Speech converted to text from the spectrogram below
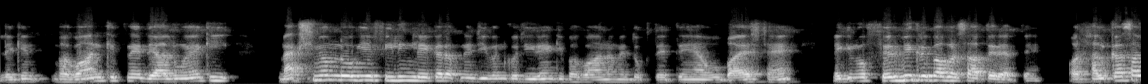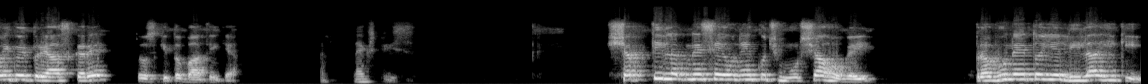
लेकिन भगवान कितने दयालु हैं कि मैक्सिमम लोग ये फीलिंग लेकर अपने जीवन को जी रहे हैं कि भगवान हमें दुख देते हैं, वो बायस्ड हैं। लेकिन वो फिर भी कृपा बरसाते रहते हैं। और हल्का सा भी कोई प्रयास करे तो उसकी तो बात ही क्या। नेक्स्ट प्लीज़ शक्ति लगने से उन्हें कुछ मूर्छा हो गई। प्रभु ने तो ये लीला ही की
